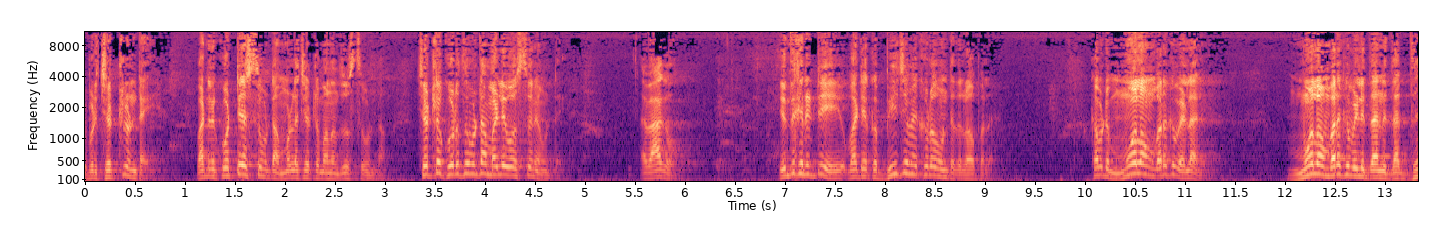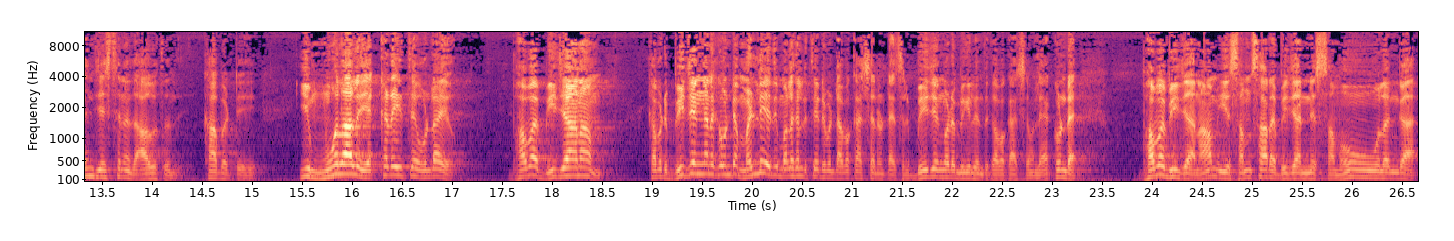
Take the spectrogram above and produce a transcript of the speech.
ఇప్పుడు చెట్లుంటాయి వాటిని కొట్టేస్తూ ఉంటాం. ముళ్ళ చెట్లు మనం చూస్తూ ఉంటాం. చెట్లు కొడుతూ ఉంటాం మళ్ళీ వస్తూనే ఉంటాయి. అవి ఆగవు. ఎందుకంటే వాటి యొక్క బీజం ఎక్కడో ఉంటుంది లోపల. కాబట్టి మూలం వరకు వెళ్ళాలి. మూలం వరకు వెళ్ళి దాన్ని దగ్ధం చేస్తేనే అది ఆగుతుంది. కాబట్టి ఈ మూలాలు ఎక్కడైతే ఉన్నాయో భవ బీజానం కాబట్టి బీజం కనుక ఉంటే మళ్ళీ అది మొలకలెత్తేటువంటి అవకాశాలు ఉంటాయి. అసలు బీజం కూడా మిగిలేందుకు అవకాశం లేకుండా భవ బీజానం ఈ సంసార బీజాన్ని సమూలంగా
